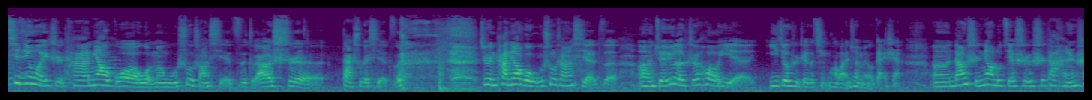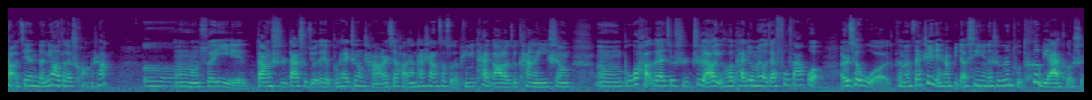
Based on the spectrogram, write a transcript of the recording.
迄今为止，他尿过我们无数双鞋子，主要是大叔的鞋子，就是他尿过无数双鞋子。嗯，绝育了之后也依旧是这个情况，完全没有改善。嗯，当时尿路结石是他很少见的尿在了床上。嗯嗯，所以当时大叔觉得也不太正常，而且好像他上厕所的频率太高了，就看了医生。嗯，不过好在就是治疗以后他就没有再复发过，而且我可能在这点上比较幸运的是，闰土特别爱喝水。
